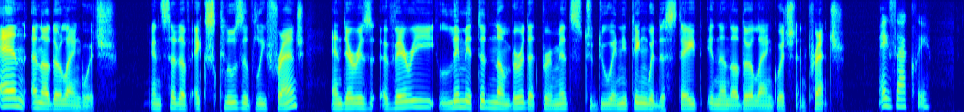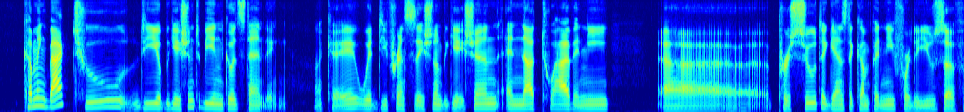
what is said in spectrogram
and another language instead of exclusively French and there is a very limited number that permits to do anything with the state in another language than French. Exactly. Coming back to the obligation to be in good standing, okay, with the francization obligation and not to have any uh, pursuit against the company for the use of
